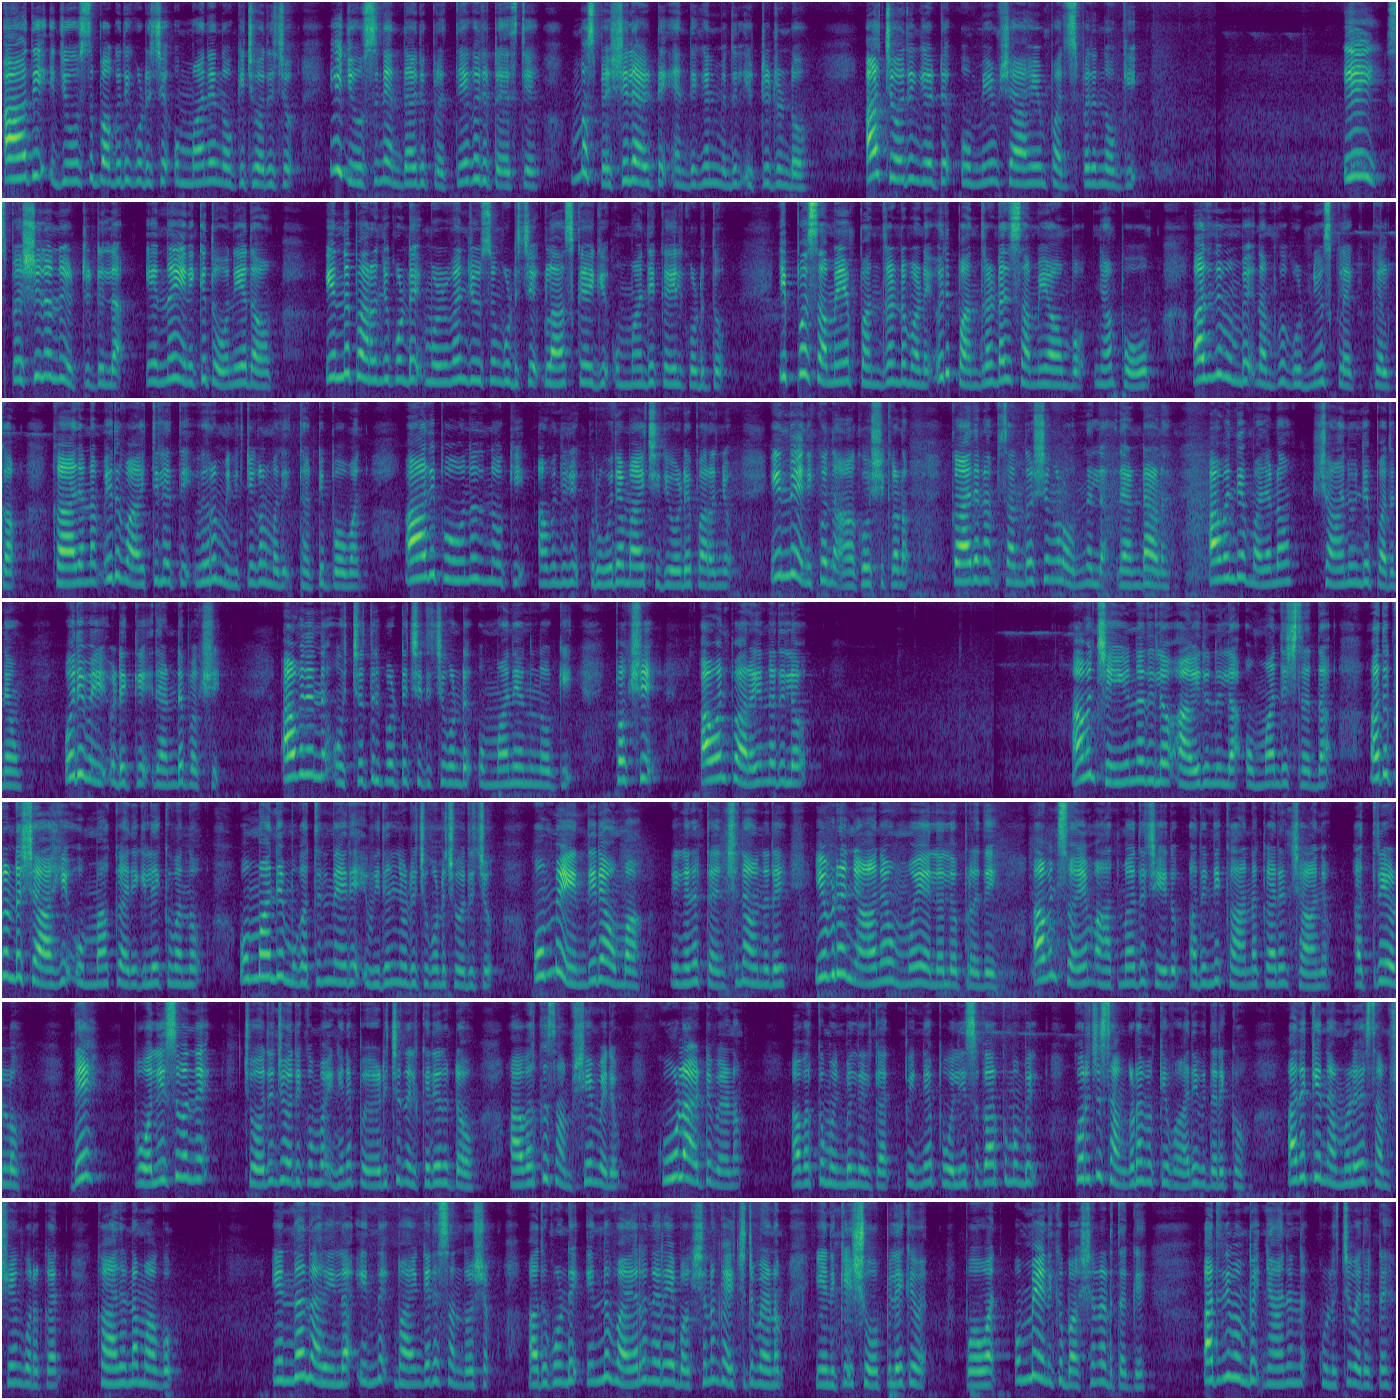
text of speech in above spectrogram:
ആദി ജ്യൂസ് പകുതി കുടിച്ച് ഉമ്മാനെ നോക്കി ചോദിച്ചു ഈ ജ്യൂസിന് എന്താ ഒരു പ്രത്യേക ഒരു ടേസ്റ്റ് ഉമ്മ സ്പെഷ്യലായിട്ട് എന്തെങ്കിലും ഇതിൽ ഇട്ടിട്ടുണ്ടോ? ആ ചോദ്യം കേട്ട് ഉമ്മയും ഷാഹയും പരസ്പരം നോക്കി. ഏയ് സ്പെഷ്യലൊന്നും ഇട്ടിട്ടില്ല. എന്ന് എനിക്ക് തോന്നിയതാവും. എന്ന് പറഞ്ഞുകൊണ്ട് മുഴുവൻ ജ്യൂസും കുടിച്ച് ഗ്ലാസ് കഴുകി ഉമ്മാന്റെ കയ്യിൽ കൊടുത്തു. ഇപ്പോൾ സമയം പന്ത്രണ്ട് മണി. ഒരു പന്ത്രണ്ടര സമയമാകുമ്പോൾ ഞാൻ പോവും. അതിനു മുമ്പേ നമുക്ക് ഗുഡ് ന്യൂസ് കേൾക്കാം. കാരണം ഇത് വയറ്റിലെത്തി വെറും മിനിറ്റുകൾ മതി തട്ടിപ്പോവാൻ. ആദ്യം പോകുന്നത് നോക്കി അവന്റെ ഒരു ക്രൂരമായ ചിരിയോടെ പറഞ്ഞു ഇന്ന് എനിക്കൊന്ന് ആഘോഷിക്കണം. കാരണം സന്തോഷങ്ങൾ ഒന്നല്ല രണ്ടാണ്. അവന്റെ മരണവും ഷാനുവിന്റെ പതനവും. ഒരു വെടിക്ക് രണ്ട് പക്ഷി. അവനെന്ന് ഉച്ചത്തിൽ പൊട്ടി ചിരിച്ചുകൊണ്ട് ഉമ്മാനെ ഒന്ന് നോക്കി. പക്ഷേ അവൻ പറയുന്നതിലോ അവൻ ചെയ്യുന്നതിലോ ആയിരുന്നില്ല ഉമ്മാന്റെ ശ്രദ്ധ. അത് ഷാഹി ഉമ്മാക്ക് അരികിലേക്ക് വന്നു. ഉമ്മാന്റെ മുഖത്തിന് നേരെ വിരൽ ഞൊടിച്ചുകൊണ്ട് ചോദിച്ചു ഉമ്മ എന്തിനാ ഉമ്മ? ഇങ്ങനെ ടെൻഷനാവുന്നത് ഇവിടെ ഞാനോ ഉമ്മയല്ലല്ലോ പ്രതി. അവൻ സ്വയം ആത്മഹത്യ ചെയ്തു. അതിന്റെ കാരണക്കാരൻ ഷാനു. അത്രയേ ഉള്ളൂ. ദേ പോലീസ് വന്ന് ചോദ്യം ചോദിക്കുമ്പോൾ ഇങ്ങനെ പേടിച്ച് നിൽക്കരുത് കേട്ടോ അവർക്ക് സംശയം വരും. കൂളായിട്ട് വേണം. അവർക്ക് മുൻപിൽ നിൽക്കാൻ. പിന്നെ പോലീസുകാർക്ക് മുമ്പിൽ കുറച്ച് സങ്കടമൊക്കെ വാരി വിതറിക്കോ. അതൊക്കെ നമ്മളെ സംശയം കുറയ്ക്കാൻ കാരണമാകും. എന്താണെന്നറിയില്ല ഇന്ന് ഭയങ്കര സന്തോഷം. അതുകൊണ്ട് ഇന്ന് വയറ് നിറയെ ഭക്ഷണം കഴിച്ചിട്ട് വേണം എനിക്ക് ഷോപ്പിലേക്ക് പോവാൻ. ഉമ്മ എനിക്ക് ഭക്ഷണം എടുത്തേക്ക്. അതിനു മുമ്പ് ഞാനൊന്ന് കുളിച്ചു വരട്ടെ?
